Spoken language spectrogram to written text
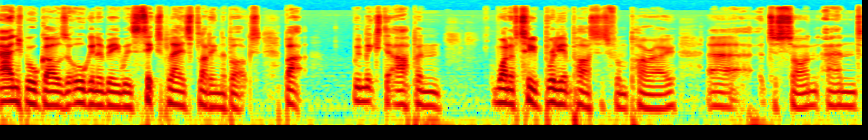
Ange ball goals are all going to be with six players flooding the box. But we mixed it up, and one of two brilliant passes from Porro uh, to Son, and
